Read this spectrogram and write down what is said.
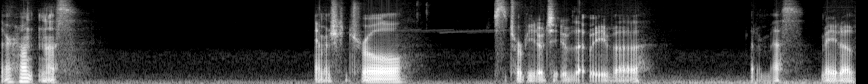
They're hunting us. Damage control. Just the torpedo tube that we've uh, got a mess made of.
